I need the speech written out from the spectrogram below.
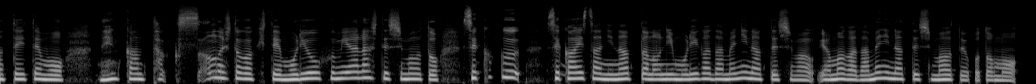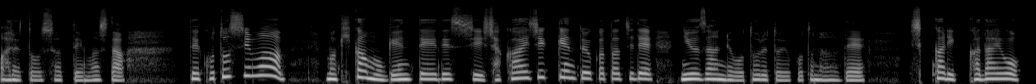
っていても年間たくさんの人が来て森を踏み荒らしてしまうとせっかく世界遺産になったのに森がダメになってしまう山がダメになってしまうということもあるとおっしゃっていました。で今年はまあ、期間も限定ですし社会実験という形で入山料を取るということなのでしっかり課題を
